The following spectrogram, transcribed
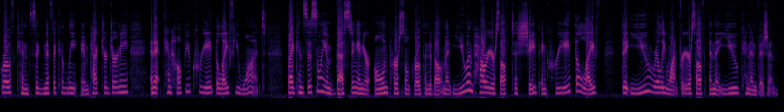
growth can significantly impact your journey and it can help you create the life you want. By consistently investing in your own personal growth and development, you empower yourself to shape and create the life that you really want for yourself and that you can envision.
